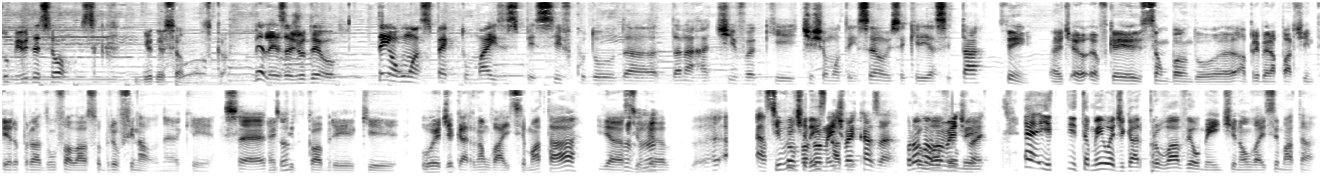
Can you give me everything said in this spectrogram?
Subiu e desceu a música. Subiu e desceu a música. Beleza, Judeu. Tem algum aspecto mais específico do, da, da narrativa que te chamou atenção e você queria citar? Sim, eu, eu fiquei sambando eh, a primeira parte inteira para não falar sobre o final, né? Que certo. a gente descobre que o Edgar não vai se matar e a uhum. Silvia a Silvia provavelmente vai casar. Provavelmente, provavelmente. vai. É, e, e, também o Edgar provavelmente não vai se matar.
